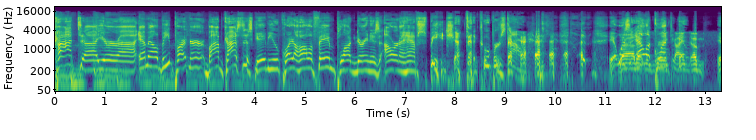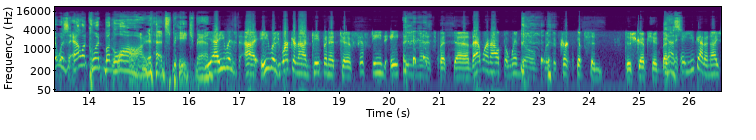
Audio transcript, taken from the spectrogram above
Kaat, uh, your uh, MLB partner, Bob Costas, gave you quite a Hall of Fame plug during his hour and a half speech at the Cooperstown. it was was eloquent. kind it, him. it was eloquent but long, that speech, man. Yeah, he was uh, he was working on keeping it to 15 to 18 minutes, but uh, that went out the window with the Kirk Gibson description. But Yes. hey, you got a nice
